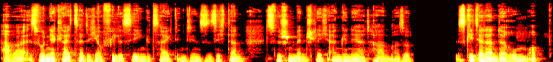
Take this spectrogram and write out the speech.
aber es wurden ja gleichzeitig auch viele Szenen gezeigt, in denen sie sich dann zwischenmenschlich angenähert haben. Also es geht ja dann darum, ob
